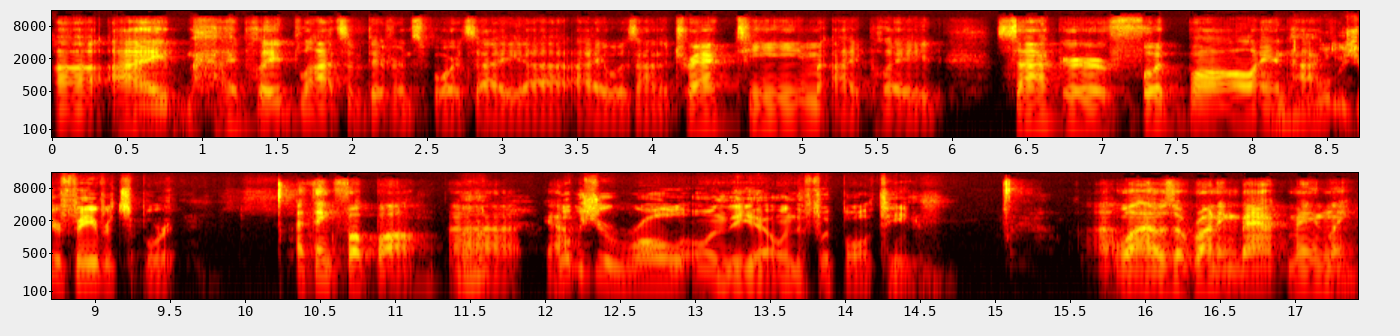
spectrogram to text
Uh, I I played lots of different sports. I uh, I was on the track team. I played soccer, football, and hockey. What was your favorite sport? I think football. Uh-huh. Uh, yeah. What was your role on the uh, on the football team? Uh, well, I was a running back mainly.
